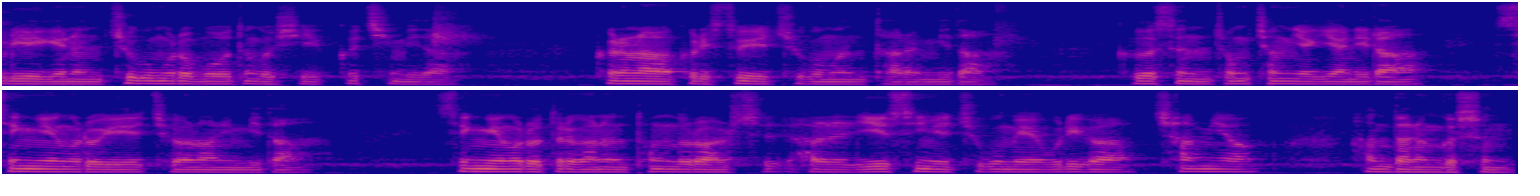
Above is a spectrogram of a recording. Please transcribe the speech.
우리에게는 죽음으로 모든 것이 끝입니다. 그러나 그리스도의 죽음은 다릅니다. 그것은 종착역이 아니라 생명으로의 전환입니다. 생명으로 들어가는 통로로 할 예수님의 죽음에 우리가 참여한다는 것은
